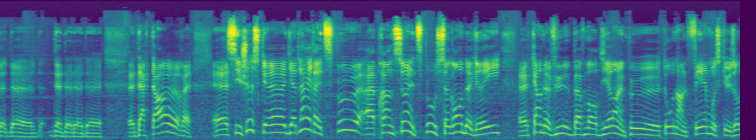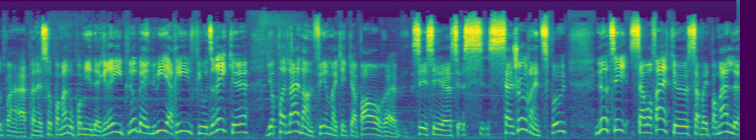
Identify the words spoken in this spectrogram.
d'acteur. Euh, c'est juste qu'il y a de l'air un petit peu à prendre ça un petit peu au second degré. quand on a vu Bavmordia un peu tôt dans le film, où ce que les autres apprenaient ça pas mal au premier degré, puis là, ben, lui il arrive, puis on dirait qu'il n'y a pas de l'air dans le film à quelque part. Ça jure un petit peu. Là, tu sais, ça va faire que ça va être pas mal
